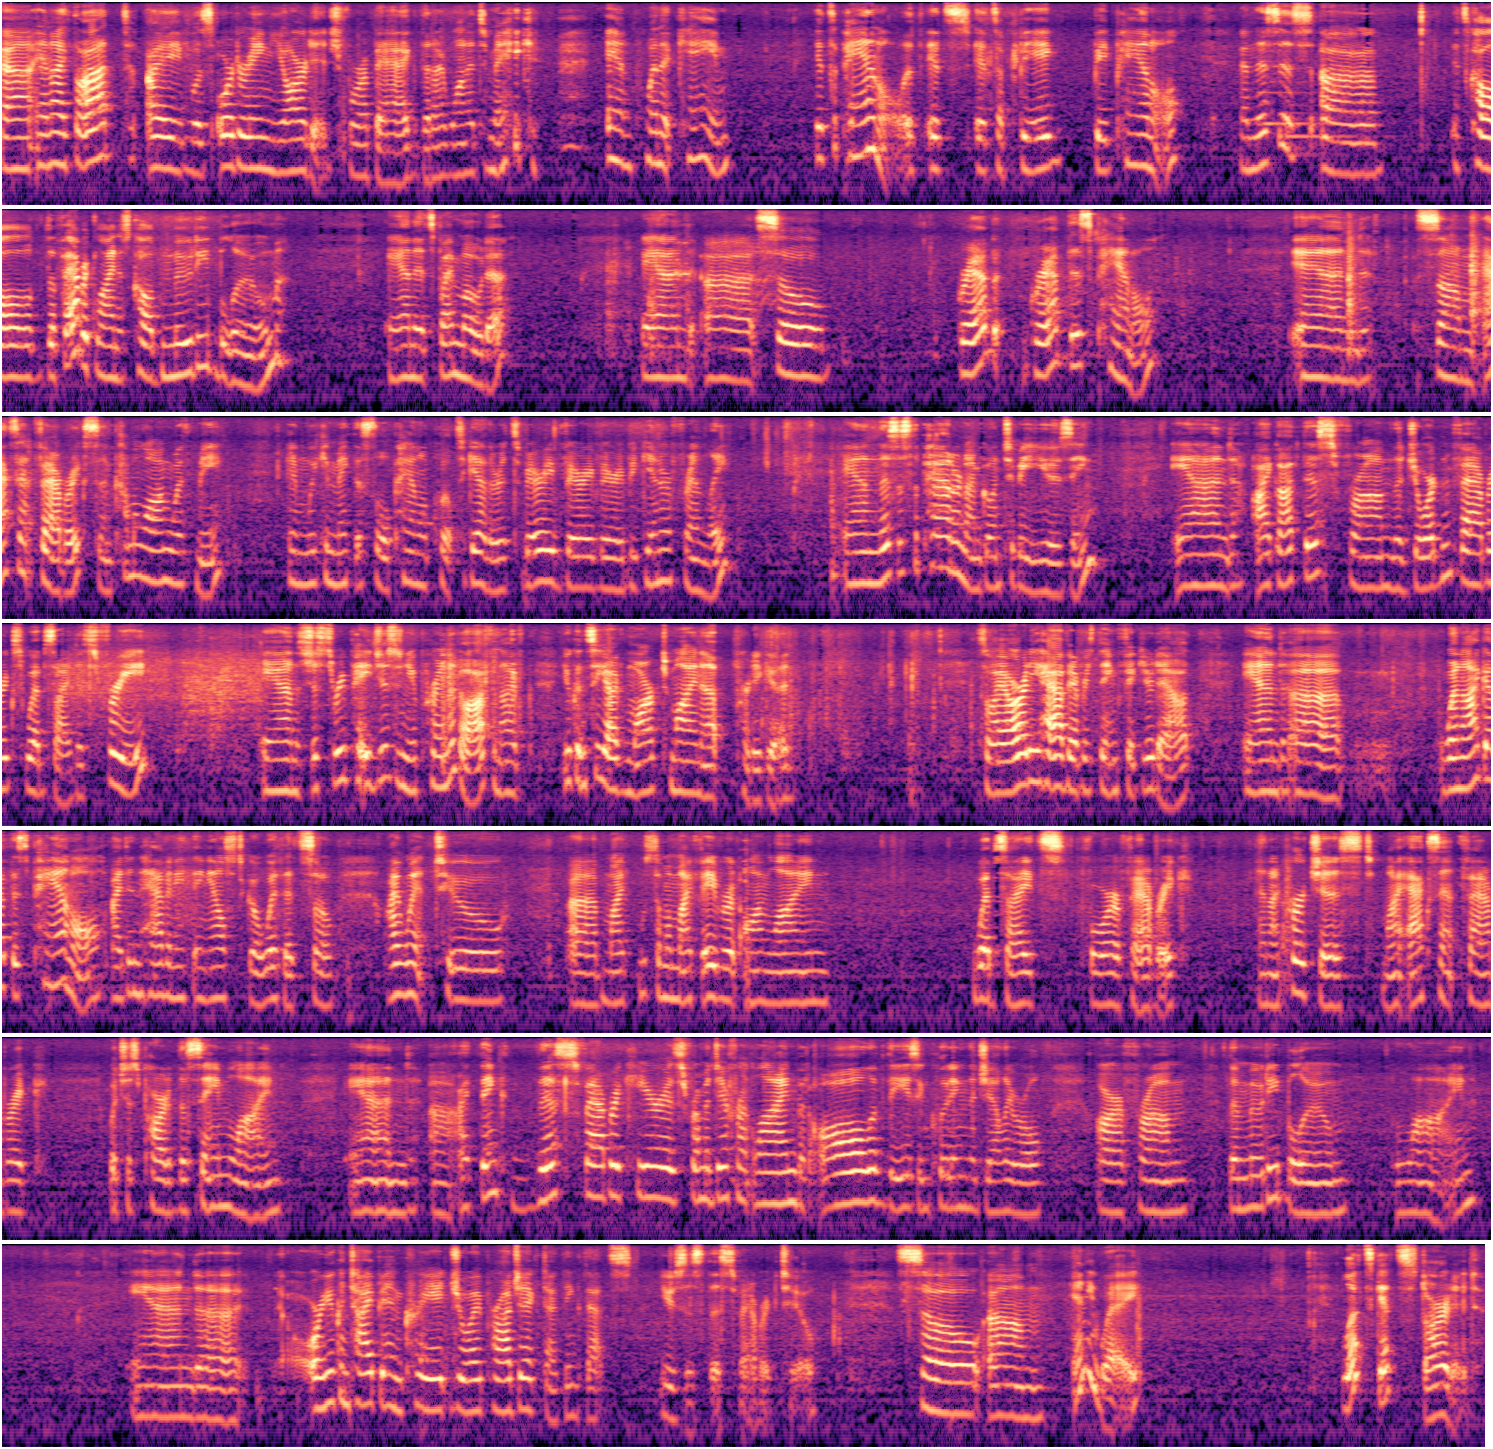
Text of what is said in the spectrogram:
uh, and I thought I was ordering yardage for a bag that I wanted to make. and when it came, it's a panel. It, it's, it's a big big panel. And this is, uh, it's called, the fabric line is called Moody Bloom. And it's by Moda. And uh, so grab, grab this panel and some accent fabrics and come along with me and we can make this little panel quilt together. It's very, very, very beginner friendly. And this is the pattern I'm going to be using. And I got this from the Jordan Fabrics website. It's free. And it's just three pages and you print it off. And I've you can see I've marked mine up pretty good. So I already have everything figured out. And uh, when I got this panel, I didn't have anything else to go with it. So I went to uh, my some of my favorite online websites for fabric and I purchased my accent fabric which is part of the same line. And uh, I think this fabric here is from a different line but all of these including the jelly roll are from the Moody Bloom line. And uh, or you can type in create joy project. I think that's uses this fabric too. So um, anyway let's get started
